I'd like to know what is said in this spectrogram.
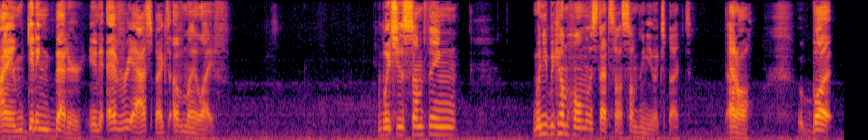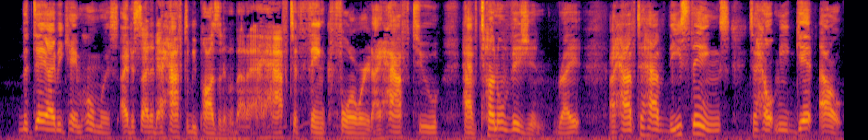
I am getting better in every aspect of my life. Which is something, when you become homeless, that's not something you expect at all. But the day I became homeless, I decided I have to be positive about it. I have to think forward. I have to have tunnel vision, right? I have to have these things to help me get out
